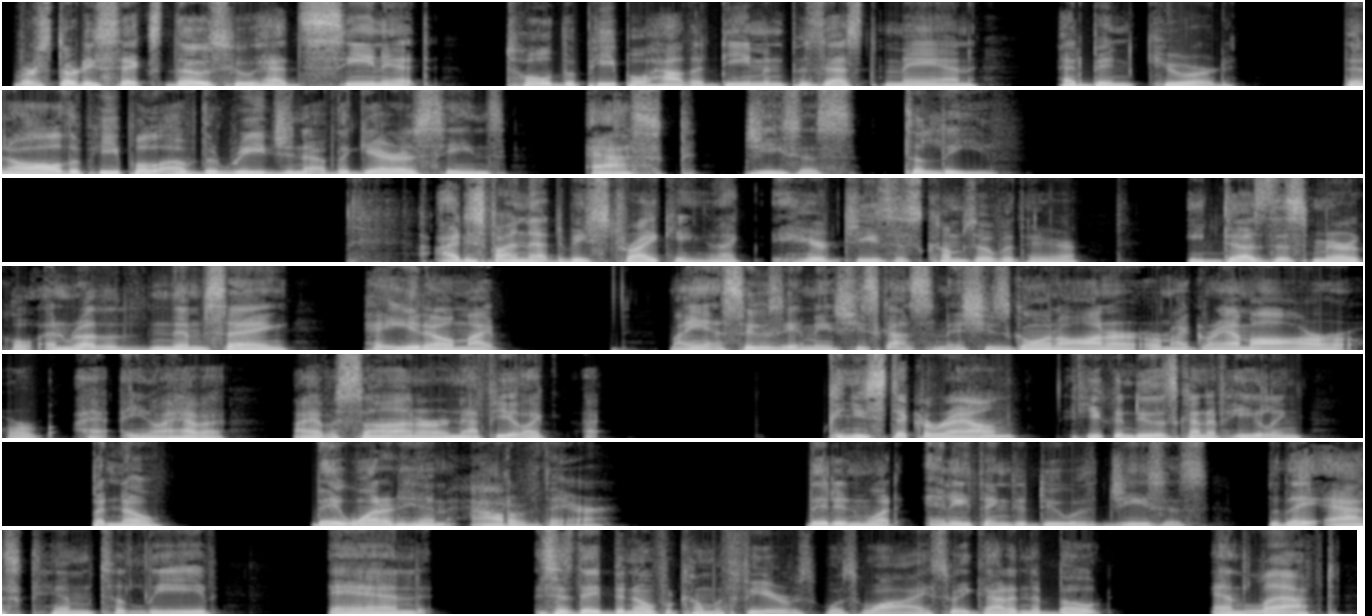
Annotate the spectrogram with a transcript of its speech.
Verse 36 Those who had seen it told the people how the demon possessed man had been cured. Then all the people of the region of the Gerasenes asked Jesus to leave. I just find that to be striking. Like, here Jesus comes over there, he does this miracle, and rather than them saying, hey, you know, my my aunt Susie, I mean, she's got some issues going on, or, or my grandma, or or you know, I have a I have a son or a nephew. Like, uh, can you stick around if you can do this kind of healing? But no, they wanted him out of there. They didn't want anything to do with Jesus. So they asked him to leave. And it says they'd been overcome with fear, was why. So he got in the boat and left.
